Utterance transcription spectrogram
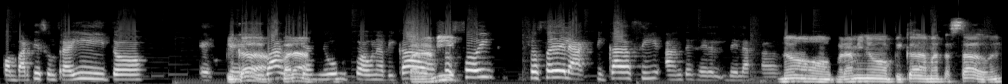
compartís un traguito. Este, picada, para, me gusta una picada. Yo soy yo soy de la picada sí antes del, asado. No, para mí no, picada mata asado, ¿eh?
